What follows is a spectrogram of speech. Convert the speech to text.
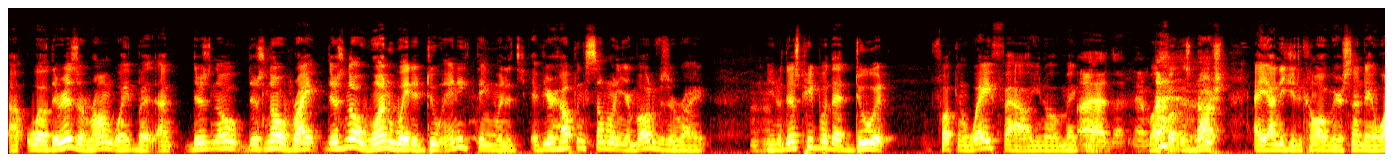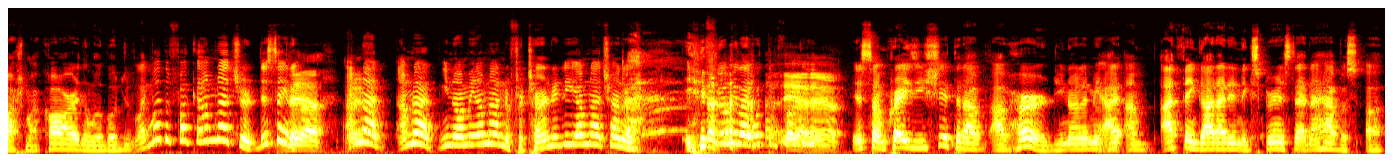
Uh, well, there is a wrong way, but uh, there's no there's no right there's no one way to do anything when it's if you're helping someone and your motives are right. Mm-hmm. You know, there's people that do it fucking way foul. You know, make I had that. yeah. motherfuckers wash. hey, I need you to come over here Sunday and wash my car. Then we'll go do like motherfucker. I'm not your. This ain't a. yeah, I'm right. not. I'm not. You know. I mean, I'm not in a fraternity. I'm not trying to. You feel me? Like what the fuck? Yeah, yeah. It's some crazy shit that I've I've heard. You know what I mean? I I'm I thank God I didn't experience that, and I have a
